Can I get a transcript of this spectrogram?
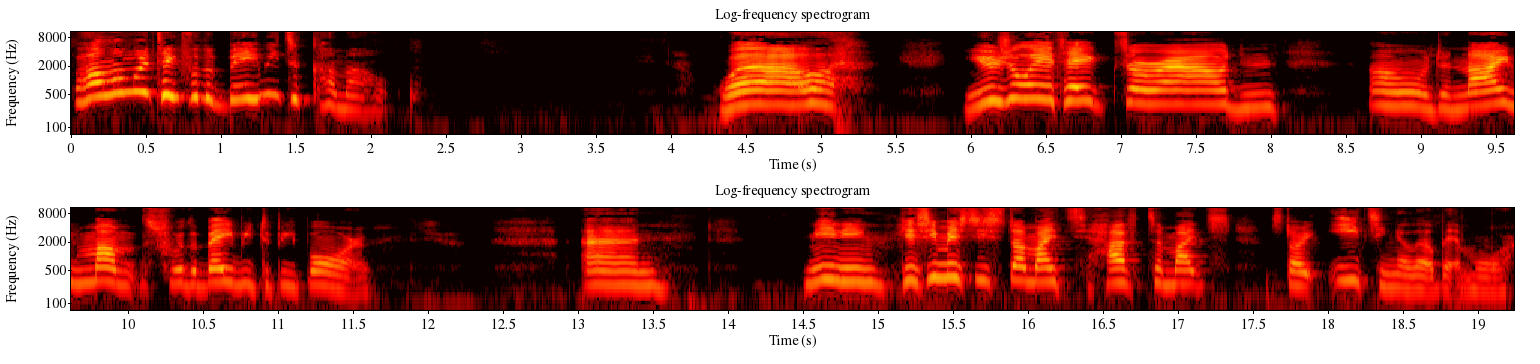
But how long will it take for the baby to come out? Well, usually it takes around oh, to nine months for the baby to be born. And meaning Kissy Missy still might have to might start eating a little bit more.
